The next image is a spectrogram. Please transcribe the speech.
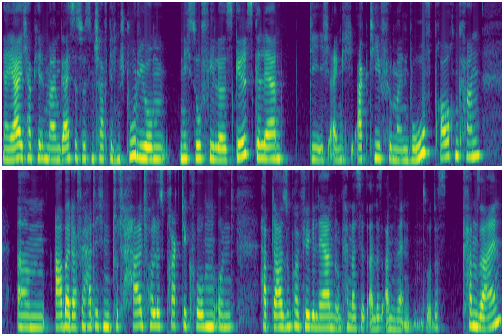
naja, ich habe hier in meinem geisteswissenschaftlichen Studium nicht so viele Skills gelernt, die ich eigentlich aktiv für meinen Beruf brauchen kann. Ähm, aber dafür hatte ich ein total tolles Praktikum und habe da super viel gelernt und kann das jetzt alles anwenden. So, das kann sein.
